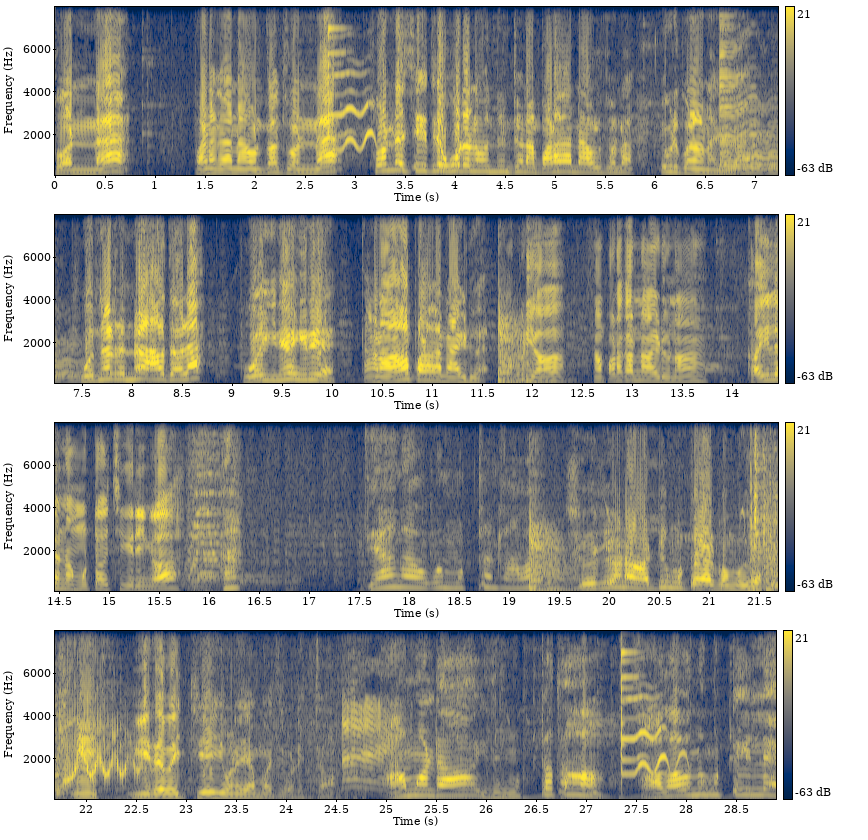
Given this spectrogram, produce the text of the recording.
சொன்னேன். பணக்காரன் அவன் தான் சொன்னேன். சொன்ன சீக்கிரத்தில் கூடல வந்துட்டு நான் பணக்காரன் அவளுக்கு சொன்னேன். எப்படி பணக்காரன் ஒரு நாள் ரெண்டு நாள் ஆகத்தவல போய்கினே இரு. தானா பணக்காரன் ஆகிடுவேன். அப்படியா? நான் பணக்காரனா ஆயிடுவேனா கையில என்ன முட்டை வச்சுக்கிறீங்க தேங்காய் போய் முட்டைன்றான் சரியான அடி முட்டையா இருப்பான் போகுது ம் இதை வச்சே இவனை ஏமாத்தி ஓடித்தான் ஆமாண்டா இது முட்டை தான். சாதாரண முட்டை இல்லை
